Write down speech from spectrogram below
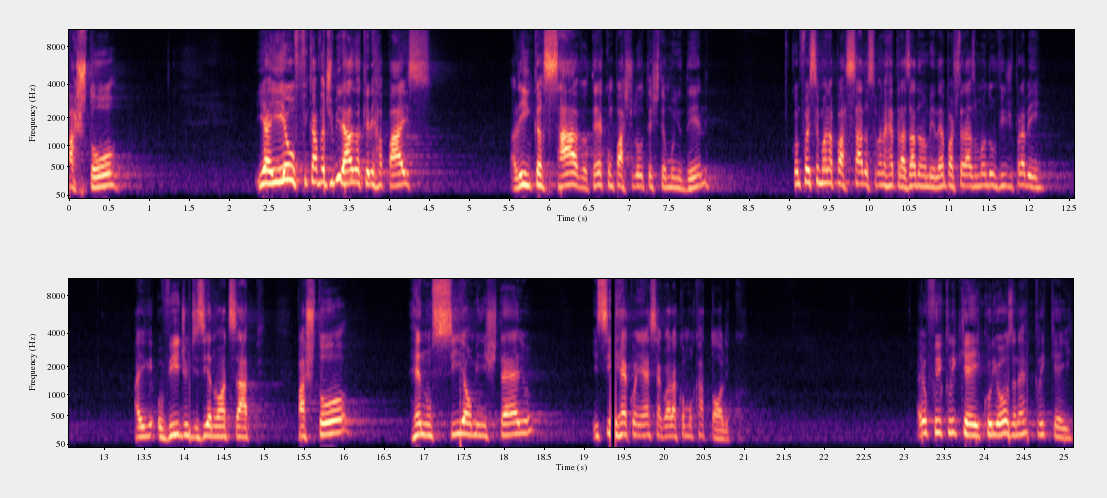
pastor. E aí eu ficava admirado daquele rapaz, ali incansável, até compartilhou o testemunho dele. Quando foi semana passada, semana retrasada, não me lembro, o pastor Erasmo mandou um vídeo para mim. Aí o vídeo dizia no WhatsApp: Pastor renuncia ao ministério e se reconhece agora como católico. Aí eu fui cliquei, curioso, né? Cliquei.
